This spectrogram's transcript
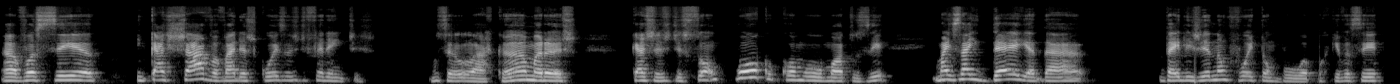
Ah, você encaixava várias coisas diferentes no celular, câmaras, caixas de som, um pouco como o Moto Z, mas a ideia da, da LG não foi tão boa, porque você,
